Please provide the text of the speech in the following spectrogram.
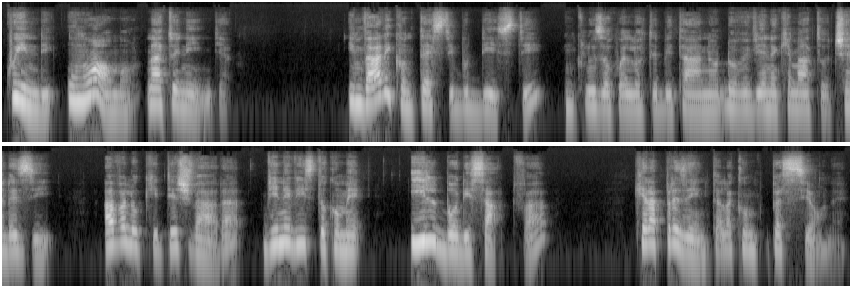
Quindi un uomo nato in India. In vari contesti buddisti, incluso quello tibetano dove viene chiamato Chenrezig, Avalokiteshvara viene visto come il bodhisattva che rappresenta la compassione,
